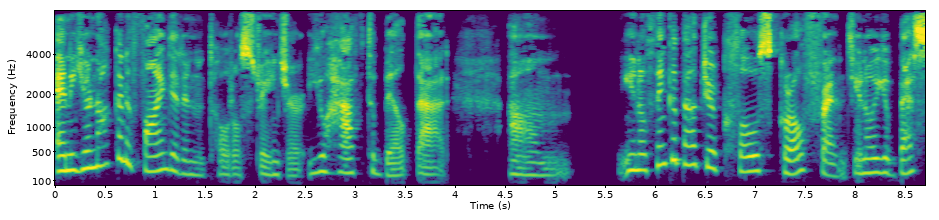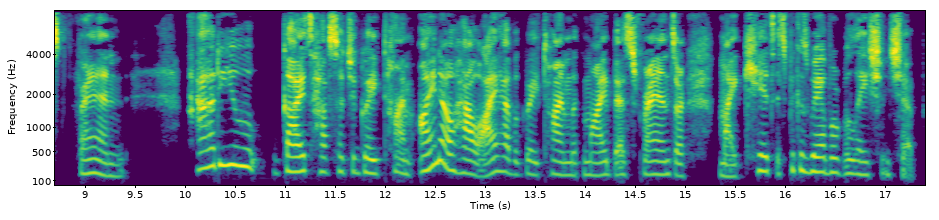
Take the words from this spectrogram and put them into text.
And you're not going to find it in a total stranger. You have to build that. Um, you know, think about your close girlfriend, you know, your best friend. How do you guys have such a great time? I know how I have a great time with my best friends or my kids. It's because we have a relationship.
